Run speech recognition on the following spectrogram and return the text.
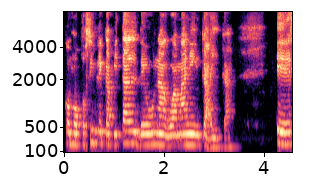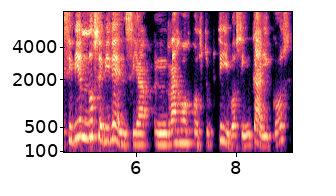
como posible capital de una guamani incaica. Eh, si bien no se evidencia rasgos constructivos incaicos,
